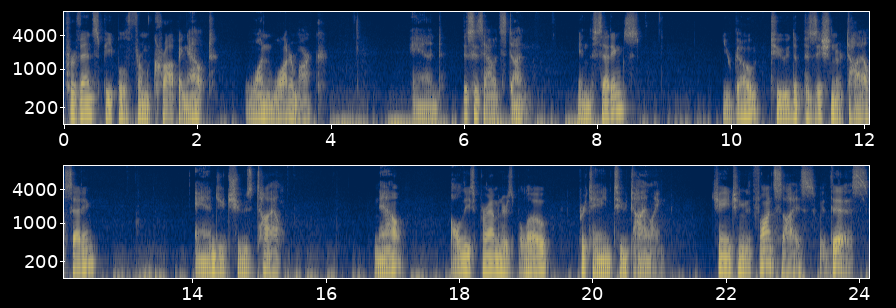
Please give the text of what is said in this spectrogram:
prevents people from cropping out one watermark. And this is how it's done. In the settings, you go to the position or tile setting and you choose tile. Now, all these parameters below pertain to tiling. Changing the font size with this,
